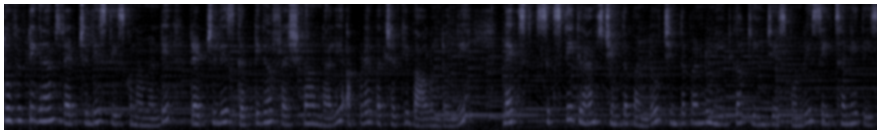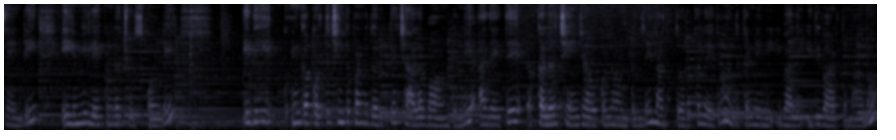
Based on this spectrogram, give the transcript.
Two fifty grams red chillies తీసుకున్నామండి. రెడ్ చిల్లీస్ గట్టిగా ఫ్రెష్గా ఉండాలి. అప్పుడే పచ్చడికి బాగుంటుంది. నెక్స్ట్ సిక్స్టీ గ్రామ్స్ చింతపండు. చింతపండు నీట్గా క్లీన్ చేసుకోండి. సీడ్స్ అన్నీ తీసేయండి. ఏమీ లేకుండా చూసుకోండి. ఇది ఇంకా కొత్త చింతపండు దొరికితే చాలా బాగుంటుంది. అదైతే కలర్ చేంజ్ అవ్వకుండా ఉంటుంది. నాకు దొరకలేదు. అందుకని నేను ఇవాళ ఇది వాడుతున్నాను.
